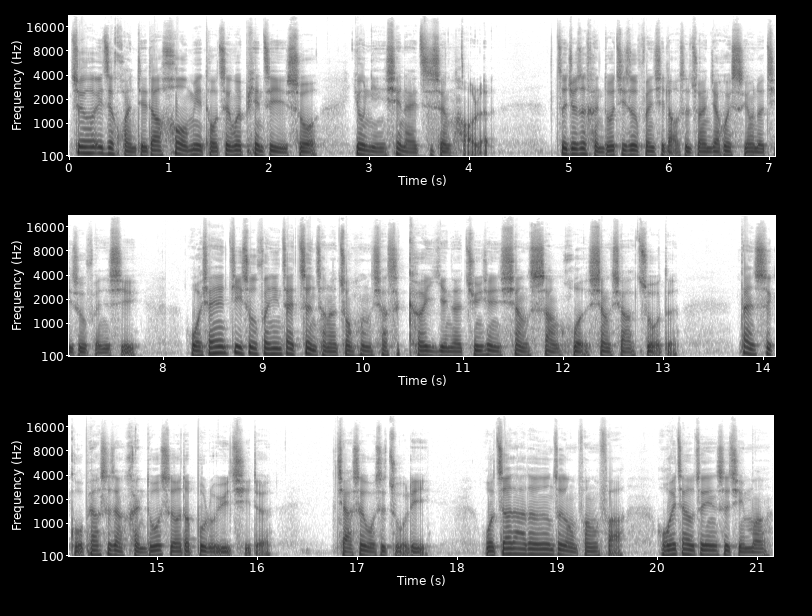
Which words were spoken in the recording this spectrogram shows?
最后一直缓跌到后面，投资人会骗自己说用年线来支撑好了，这就是很多技术分析老师专家会使用的技术分析。我相信技术分析在正常的状况下是可以沿着均线向上或者向下做的，但是股票市场很多时候都不如预期的。假设我是主力，我知道大家都用这种方法，我会在乎这件事情吗？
